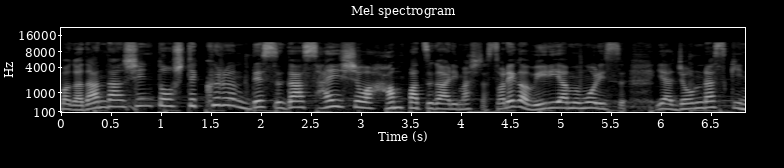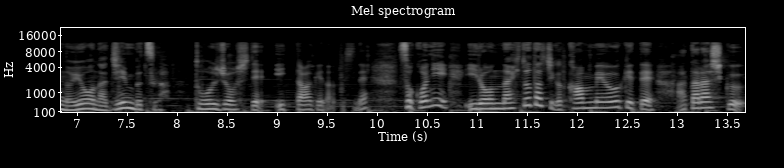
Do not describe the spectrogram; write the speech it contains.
葉がだんだん浸透してくるんですが最初は反発がありました。それがウィリアム・モリスやジョン・ラスキンのような人物が登場していったわけなんですね。そこにいろんな人たちが感銘を受けて新しく、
